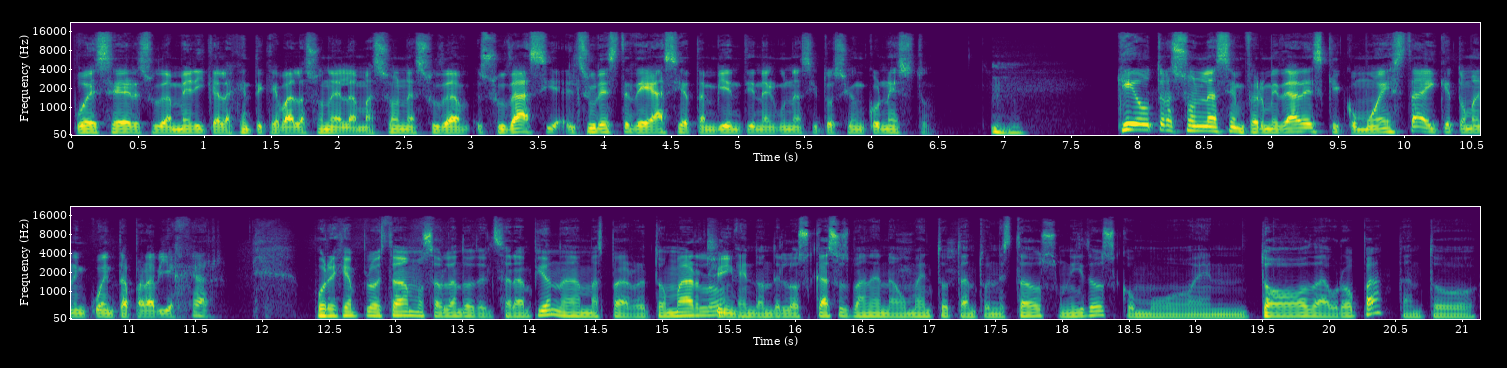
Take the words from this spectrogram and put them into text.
puede ser Sudamérica, la gente que va a la zona del Amazonas, Suda- Sudasia, el sureste de Asia también tiene alguna situación con esto. ¿Qué otras son las enfermedades que como esta hay que tomar en cuenta para viajar? Por ejemplo, estábamos hablando del sarampión, nada más para retomarlo, Sí. en donde los casos van en aumento tanto en Estados Unidos como en toda Europa, tanto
